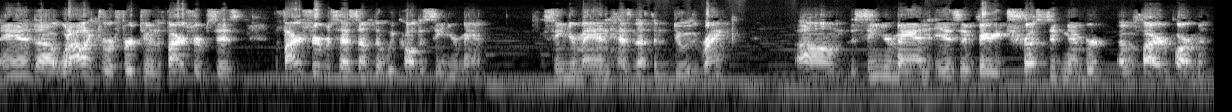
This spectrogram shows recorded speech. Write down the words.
And uh, what I like to refer to in the fire service is the fire service has something that we call the senior man. Senior man has nothing to do with rank. Um, the senior man is a very trusted member of a fire department,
